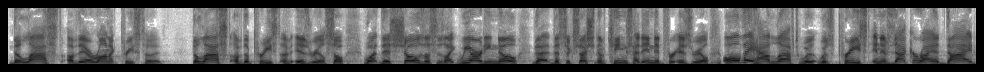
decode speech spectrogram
the last of the Aaronic priesthood the last of the priests of Israel. So, what this shows us is like we already know that the succession of kings had ended for Israel. All they had left was, was priest. And if Zechariah died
